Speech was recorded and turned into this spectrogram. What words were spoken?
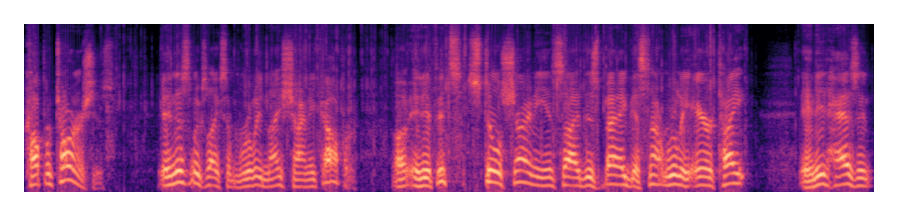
Copper tarnishes. And this looks like some really nice shiny copper. Uh, and if it's still shiny inside this bag that's not really airtight and it hasn't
